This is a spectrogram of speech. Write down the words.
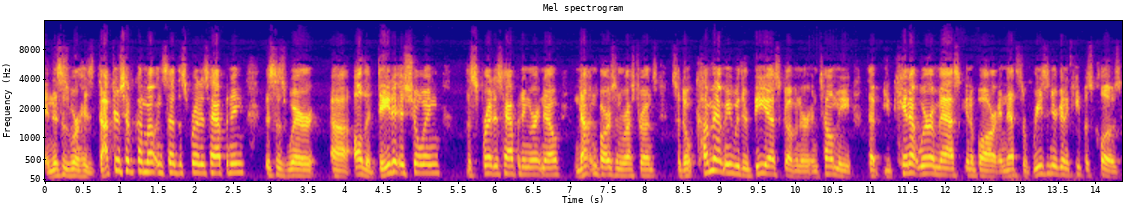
And this is where his doctors have come out and said the spread is happening. This is where uh, all the data is showing the spread is happening right now, not in bars and restaurants. So don't come at me with your BS, governor, and tell me that you cannot wear a mask in a bar and that's the reason you're going to keep us closed.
